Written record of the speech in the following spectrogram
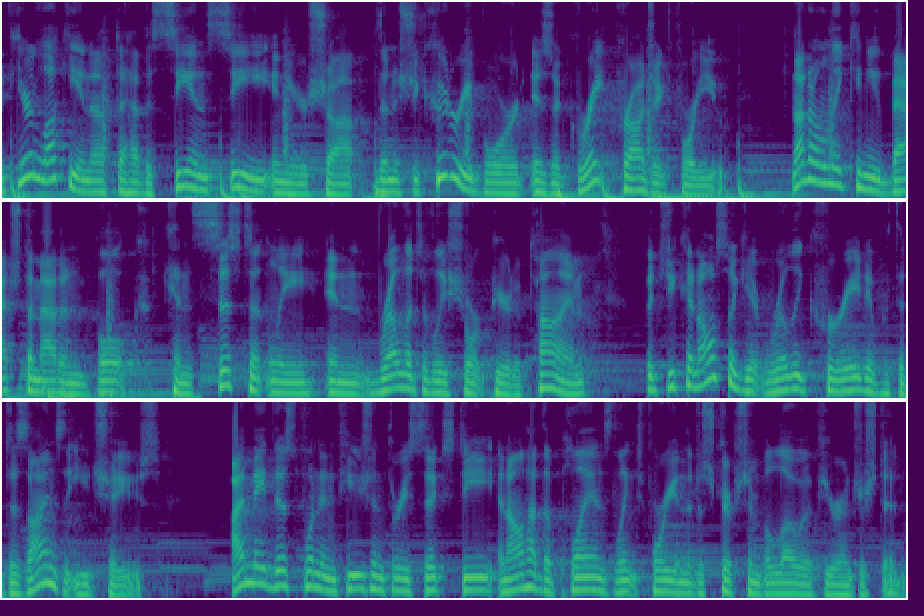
If you're lucky enough to have a CNC in your shop, then a charcuterie board is a great project for you. Not only can you batch them out in bulk consistently in relatively short period of time, but you can also get really creative with the designs that you choose. I made this one in Fusion 360 and I'll have the plans linked for you in the description below if you're interested.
